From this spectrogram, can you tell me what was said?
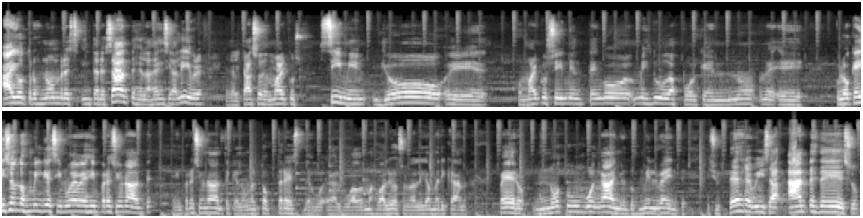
Hay otros nombres interesantes en la agencia libre. En el caso de Marcus Simeon, yo eh, con Marcus Simeon tengo mis dudas porque no, eh, lo que hizo en 2019 es impresionante, es impresionante, quedó en el top 3 del jugador más valioso en la Liga Americana, pero no tuvo un buen año en 2020. Y si usted revisa antes de eso,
